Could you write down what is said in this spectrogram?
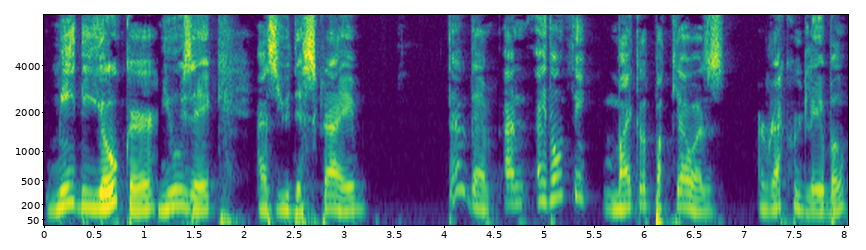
mediocre music as you describe. Tell them. And I don't think Michael Pacquiao has a record label.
